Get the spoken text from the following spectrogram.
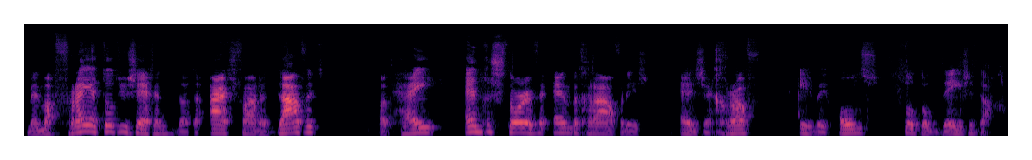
men mag vrijheid tot u zeggen dat de aartsvader David, dat hij en gestorven en begraven is, en zijn graf is bij ons tot op deze dag.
